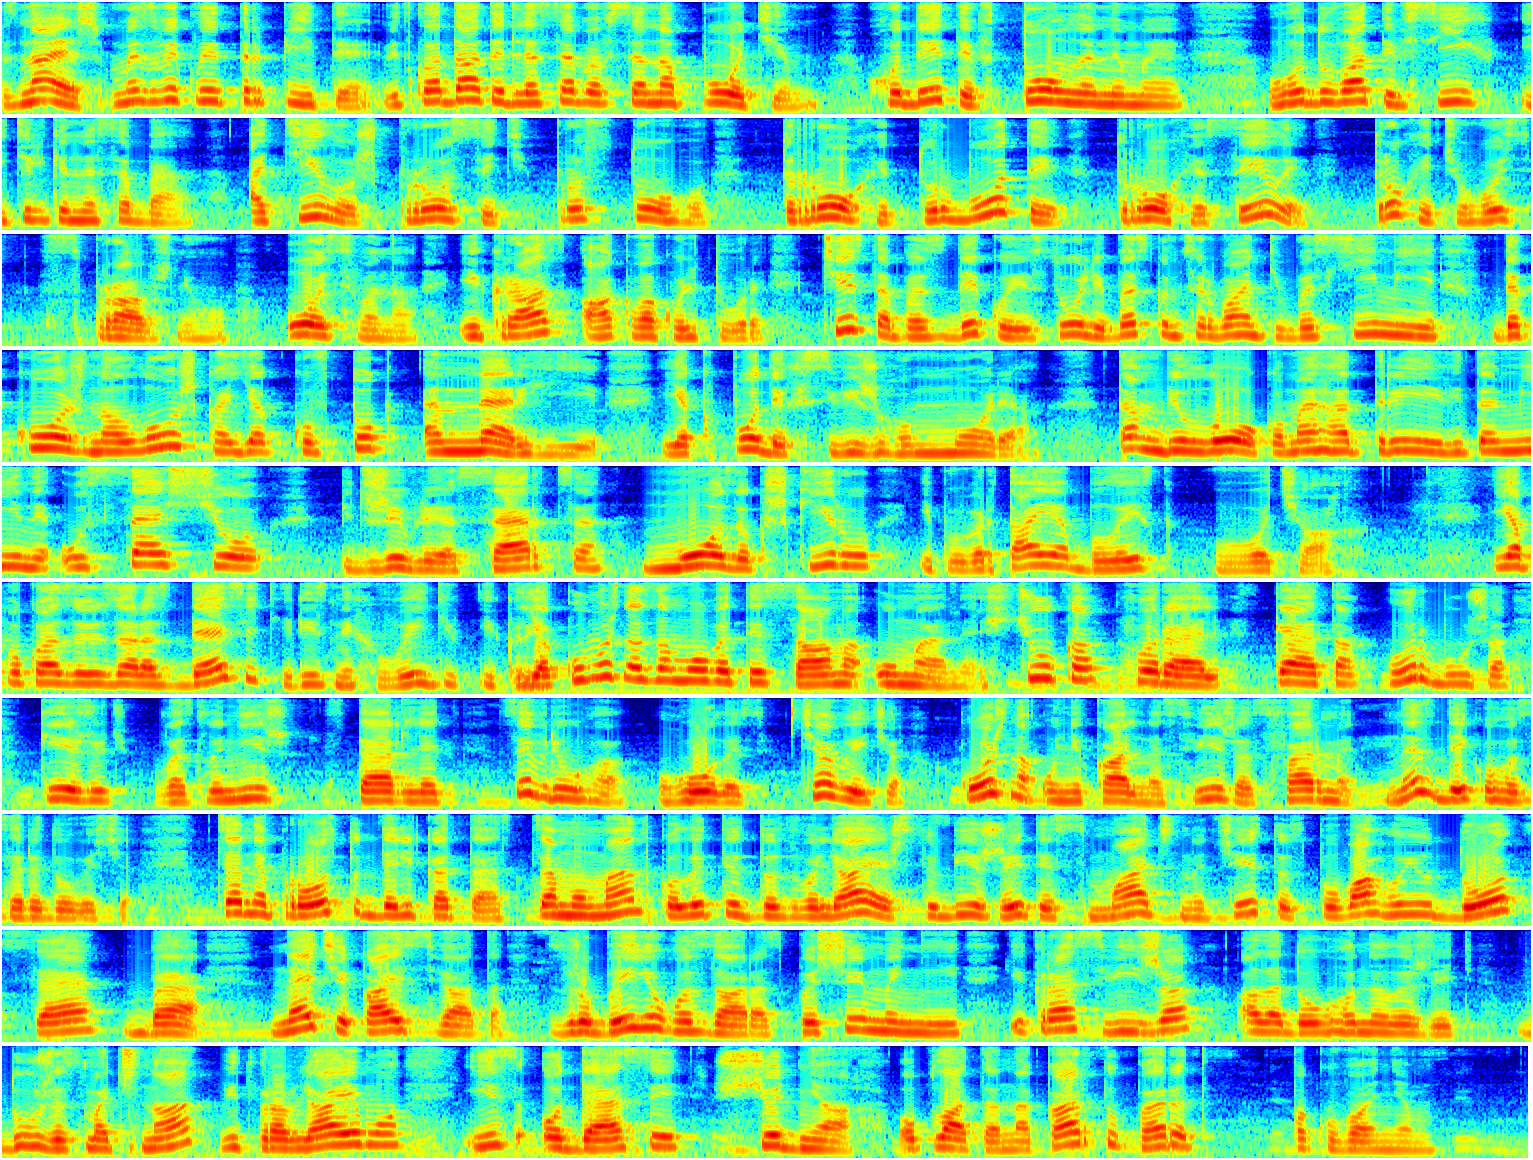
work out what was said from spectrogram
Знаєш, ми звикли терпіти, відкладати для себе все на потім, ходити втомленими, годувати всіх і тільки не себе. А тіло ж просить простого, трохи турботи, трохи сили, трохи чогось справжнього. Ось вона, ікра з аквакультури. Чиста без дикої солі, без консервантів, без хімії, де кожна ложка як ковток енергії, як подих свіжого моря. Там білок, омега-3, вітаміни, усе, що підживлює серце, мозок, шкіру і повертає блиск в очах. Я показую зараз 10 різних видів ікри, яку можна замовити саме у мене: щука, форель, кета, горбуша, кижуч, веслоніж, стерлядь, севрюга, голець, чавича. Кожна унікальна, свіжа з ферми, не з дикого середовища. Це не просто делікатес, це момент, коли ти дозволяєш собі жити смачно, чисто, з повагою до себе. Не чекай свята, зроби його зараз. Пиши мені, ікра свіжа, але довго не лежить. Дуже смачна. Відправляємо із Одеси щодня. Оплата на карту перед пакуванням.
